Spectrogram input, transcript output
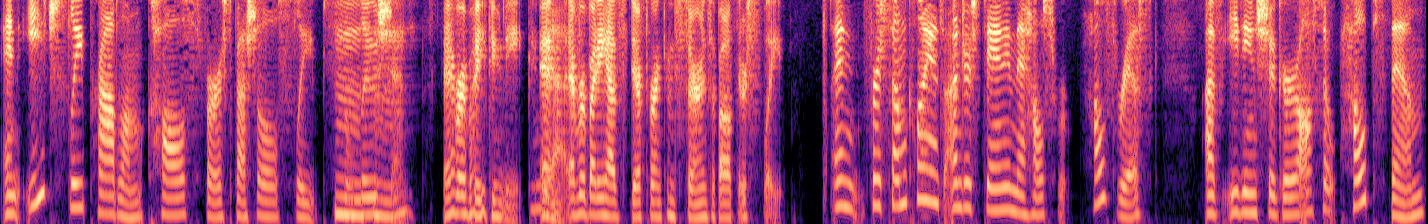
And each sleep problem calls for a special sleep mm-hmm. solution. Everybody's unique and Yes. everybody has different concerns about their sleep. And for some clients, understanding the health health risk of eating sugar also helps them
